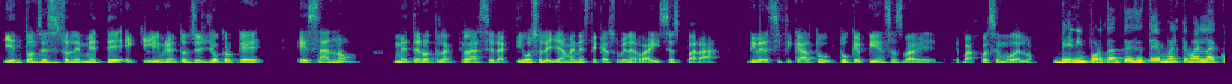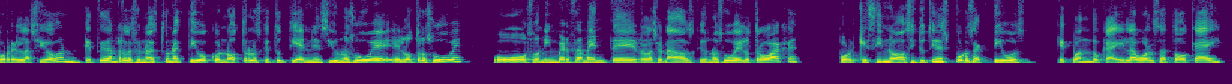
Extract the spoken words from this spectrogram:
y entonces eso le mete equilibrio. Entonces yo creo que es sano meter otra clase de activos, se le llama, en este caso viene raíces, para diversificar. ¿Tú, tú qué piensas bajo ese modelo? Bien importante ese tema, el tema de la correlación. ¿Qué te dan relacionado esto un activo con otro, los que tú tienes? Si uno sube, el otro sube, o son inversamente relacionados, que uno sube, el otro baja. Porque si no, si tú tienes puros activos que cuando cae la bolsa todo cae,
